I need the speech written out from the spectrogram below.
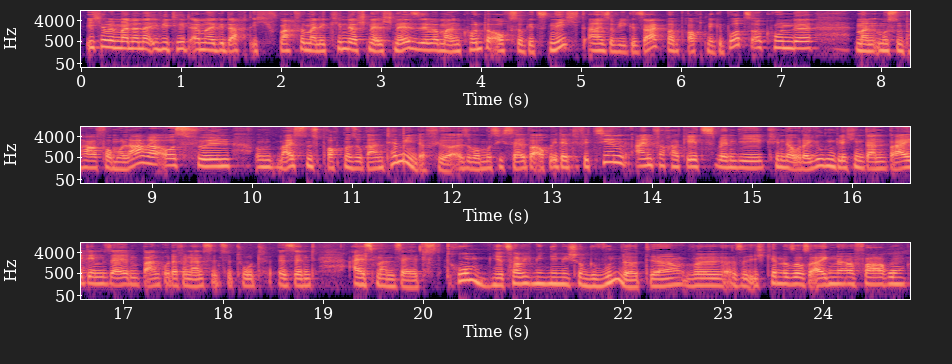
Ich habe in meiner Naivität einmal gedacht, ich mache für meine Kinder schnell, schnell selber mal ein Konto auf. So geht's nicht. Also wie gesagt, man braucht eine Geburtsurkunde, man muss ein paar Formulare ausfüllen und meistens braucht man sogar einen Termin dafür. Also man muss sich selber auch identifizieren. Einfacher geht's, wenn die Kinder oder Jugendlichen dann bei demselben Bank- oder Finanzinstitut äh, sind als man selbst. Drum, jetzt habe ich mich nämlich schon gewundert, ja, weil also ich kenne das aus eigener Erfahrung.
